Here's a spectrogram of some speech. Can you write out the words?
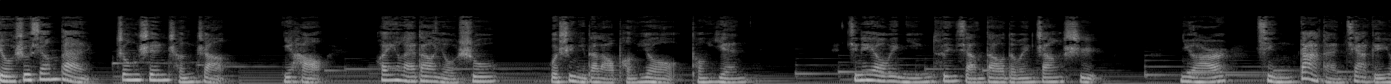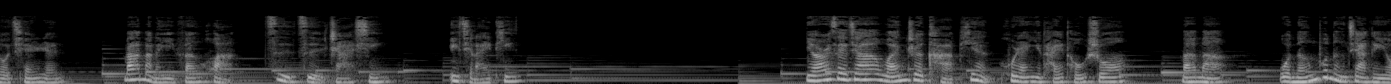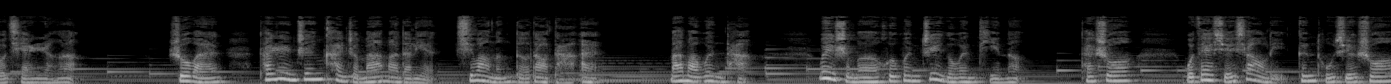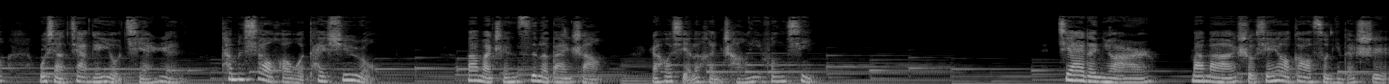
有书相伴，终身成长。你好，欢迎来到有书，我是你的老朋友童言。今天要为您分享到的文章是：女儿，请大胆嫁给有钱人。妈妈的一番话，字字扎心。一起来听。女儿在家玩着卡片，忽然一抬头说：“妈妈，我能不能嫁给有钱人啊？”说完，他认真看着妈妈的脸，希望能得到答案。妈妈问他：“为什么会问这个问题呢？”他说：“我在学校里跟同学说我想嫁给有钱人，他们笑话我太虚荣。”妈妈沉思了半晌，然后写了很长一封信：“亲爱的女儿，妈妈首先要告诉你的是，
